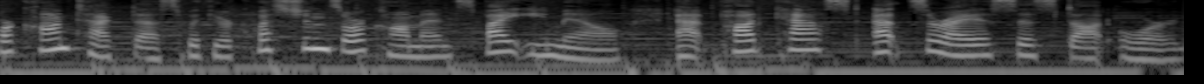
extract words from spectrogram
or contact us with your questions or comments by email at podcast at psoriasis.org.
